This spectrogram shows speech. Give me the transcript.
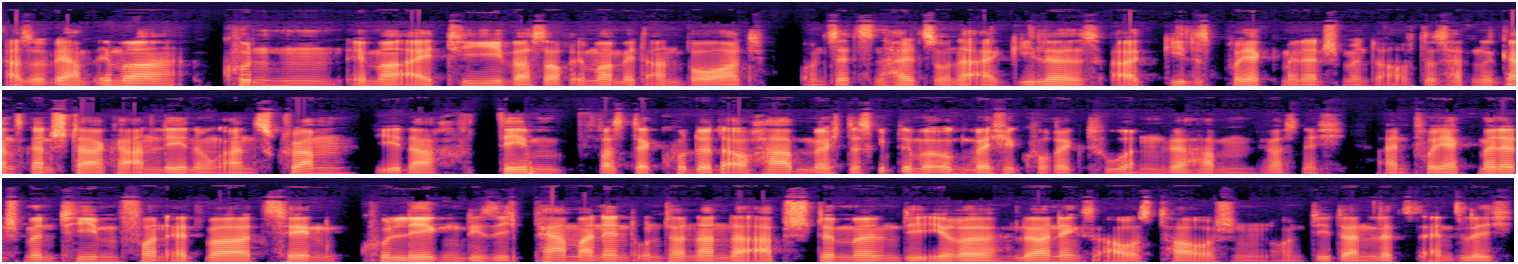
Also wir haben immer Kunden, immer IT, was auch immer mit an Bord und setzen halt so eine agiles, agiles Projektmanagement auf. Das hat eine ganz, ganz starke Anlehnung an Scrum, je nachdem, was der Kunde da auch haben möchte. Es gibt immer irgendwelche Korrekturen. Wir haben, ich weiß nicht, ein Projektmanagement-Team von etwa zehn Kollegen, die sich permanent untereinander abstimmen, die ihre Learnings austauschen und die dann letztendlich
